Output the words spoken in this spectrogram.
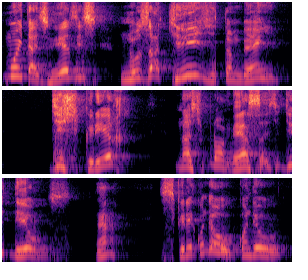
muitas vezes nos atinge também descrer nas promessas de Deus, né? Descrer quando eu quando eu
